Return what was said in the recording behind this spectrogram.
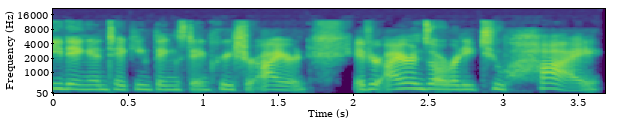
eating and taking things to increase your iron. If your iron's already too high,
